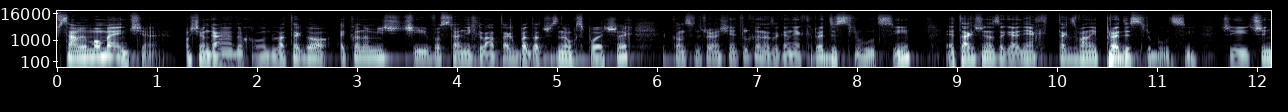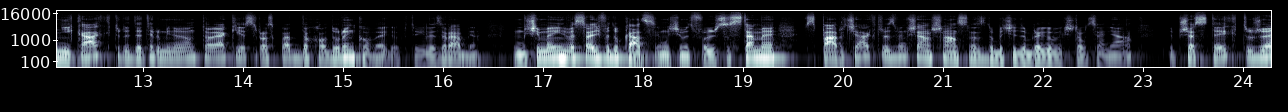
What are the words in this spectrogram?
w samym momencie osiągania dochodu. Dlatego ekonomiści w ostatnich latach, badacze z nauk społecznych, koncentrują się nie tylko na zagadnieniach redystrybucji, ale także na zagadnieniach tak zwanej predystrybucji, czyli czynnikach, które determinują to, jaki jest rozkład dochodu rynkowego, kto ile zarabia. Musimy inwestować w edukację, musimy tworzyć systemy wsparcia, które zwiększają szanse na zdobycie dobrego wykształcenia przez tych, którzy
